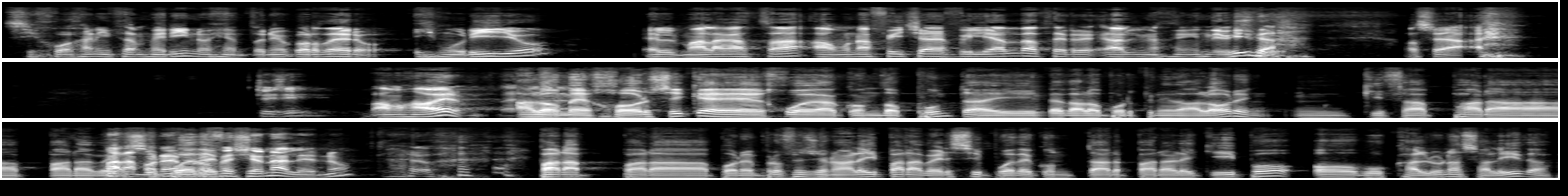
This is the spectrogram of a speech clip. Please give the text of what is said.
Si juegan Izan Merino y Antonio Cordero y Murillo, el Málaga está a una ficha de filial de hacer alineación indebida. O sea, Sí, sí. vamos a ver. A lo mejor sí que juega con dos puntas y le da la oportunidad a Loren. Mm, Quizás para, para ver Para si poner puede. profesionales, ¿no? Claro. Para, para poner profesionales y para ver si puede contar para el equipo o buscarle una salida.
